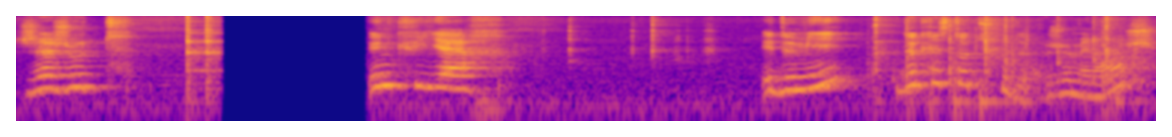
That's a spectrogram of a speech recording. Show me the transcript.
j'ajoute une cuillère et demi de cristaux de soude. Je mélange.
